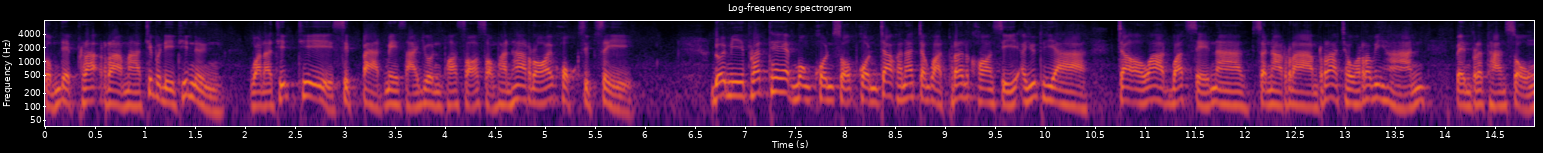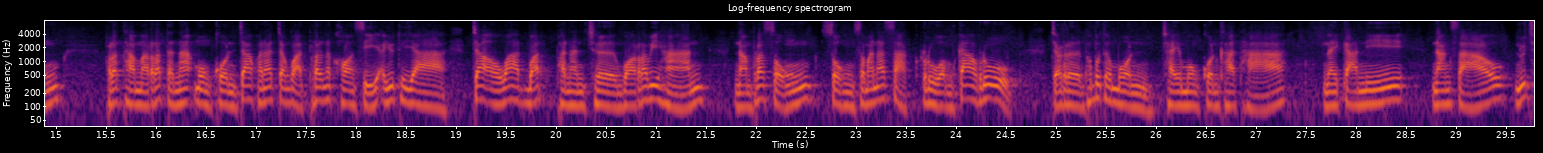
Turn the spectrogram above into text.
สมเด็จพระรามาธิบดีที่ 1 วันอาทิตย์ที่ 18 เมษายน พศ 2564 โดยมีพระเทพมงคลโสพลเจ้าคณะจังหวัดพระนครศรีอยุธยา เจ้าอาวาสวัดเสนาสนาราม ราชวรวิหาร เป็นประธานสงฆ์พระธรรมรัตนมงคลเจ้าคณะจังหวัดพระนครศรีอยุธยา เจ้าอาวาสวัดพนัญเชิง วรวิหาร นำพระสงฆ์ทรงสมณศักดิ์รวม 9 รูป เจริญพระพุทธมนต์ชัยมงคลคาถา ในการนี้นางสาวนุช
